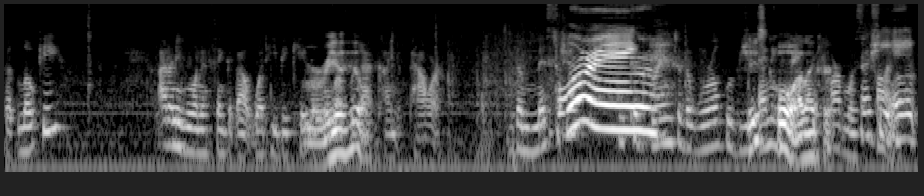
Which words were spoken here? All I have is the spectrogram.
But Loki? I don't even want to think about what he'd be capable Maria of Hill. with that kind of power. The mischief he Boring. could bring to the world would be She's anything cool, I like her. harmless No, she fun. ain't.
